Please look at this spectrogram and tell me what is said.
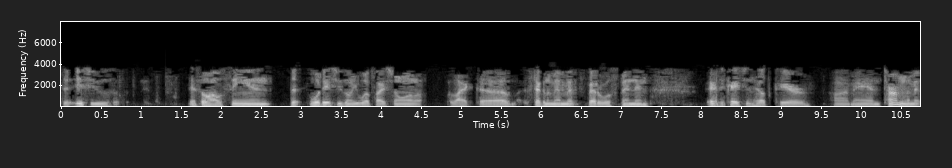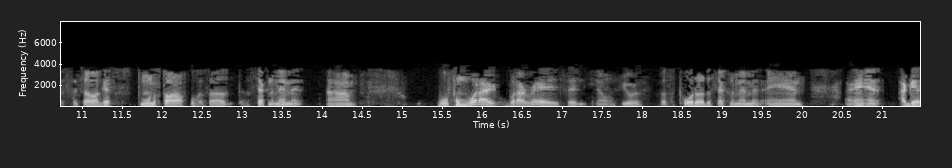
the issues. And so I was seeing the, what issues on your website showing like uh Second Amendment, federal spending, education, healthcare, um, and term limits. And so I guess I want to start off with uh, the Second Amendment. Um, well, from what I what I read, it said you know you're a supporter of the Second Amendment, and and I guess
